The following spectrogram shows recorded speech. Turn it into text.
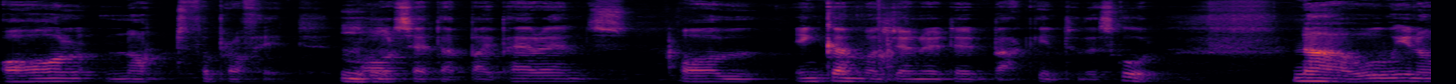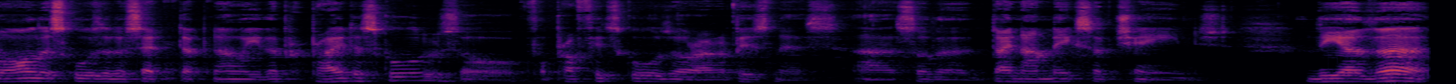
all not for profit, mm-hmm. all set up by parents, all income was generated back into the school. Now, you know, all the schools that are set up now are either proprietor schools or for profit schools or are a business. Uh, so the dynamics have changed. The other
